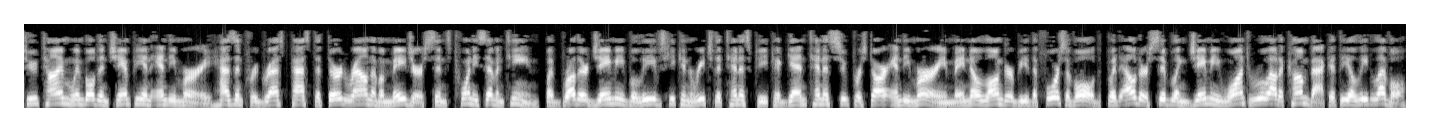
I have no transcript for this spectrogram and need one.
Two-time Wimbledon champion Andy Murray hasn't progressed past the third round of a major since 2017, but brother Jamie believes he can reach the tennis peak again. Tennis superstar Andy Murray may no longer be the force of old, but elder sibling Jamie won't rule out a comeback at the elite level.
